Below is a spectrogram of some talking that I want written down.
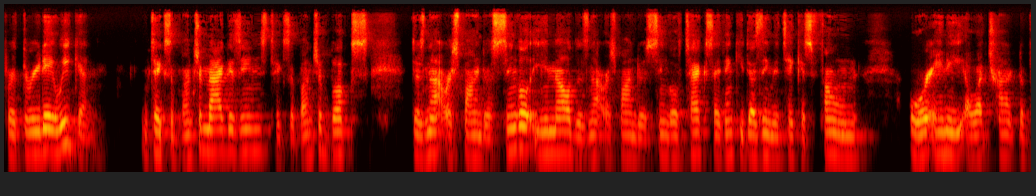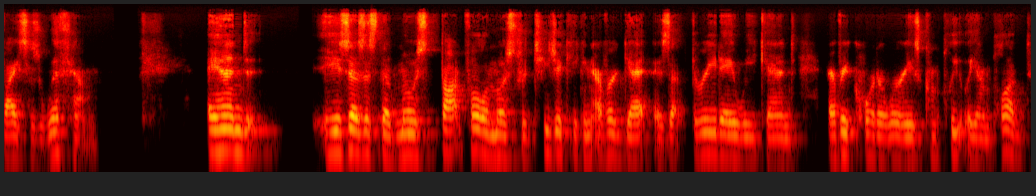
for a three day weekend and takes a bunch of magazines, takes a bunch of books, does not respond to a single email, does not respond to a single text. I think he doesn't even take his phone or any electronic devices with him. And he says it's the most thoughtful and most strategic he can ever get is that three day weekend every quarter where he's completely unplugged.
